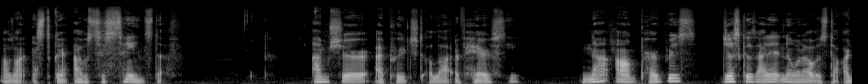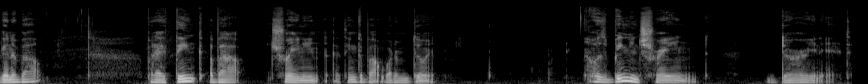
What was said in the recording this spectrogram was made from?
I was on Instagram. I was just saying stuff. I'm sure I preached a lot of heresy, not on purpose, just because I didn't know what I was talking about. But I think about training, I think about what I'm doing. I was being trained during it.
